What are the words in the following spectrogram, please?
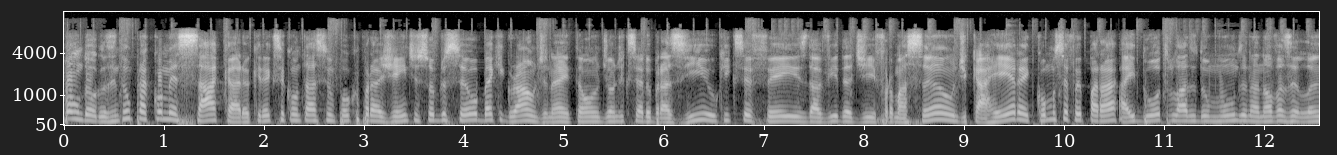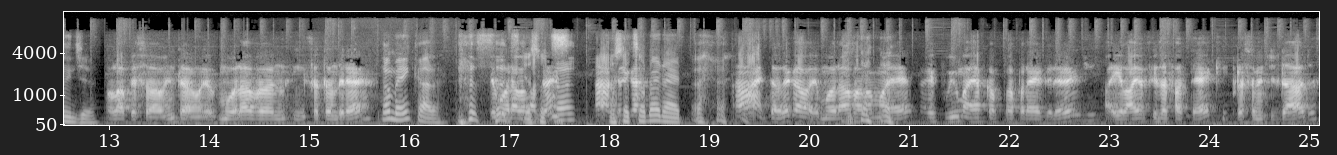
Bom, Douglas, então para começar, cara, eu queria que você contasse um pouco pra gente sobre o seu background, né? Então, de onde que você é do Brasil, o que que você fez da vida de formação, de carreira e como você foi parar aí do outro lado do mundo, na Nova Zelândia. Olá, pessoal. Então, eu morava em Santo André. Também, cara. Você morava lá também? Ah, eu sou de São Bernardo. Ah, então, legal. Eu morava lá uma época, fui uma época pra Praia Grande, aí lá eu fiz a FATEC, processamento de dados,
